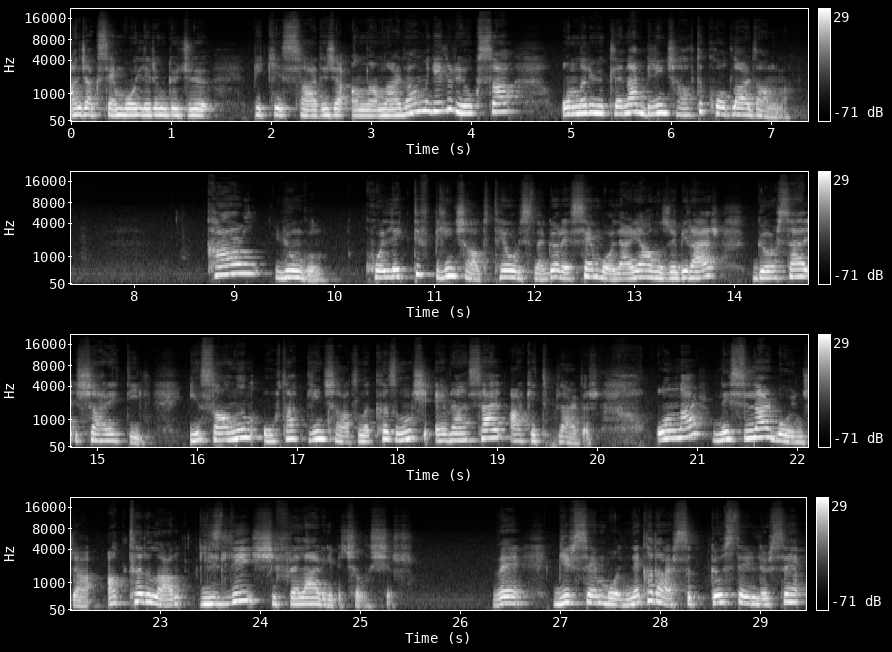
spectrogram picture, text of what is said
Ancak sembollerin gücü peki sadece anlamlardan mı gelir yoksa onlara yüklenen bilinçaltı kodlardan mı? Carl Jung'un kolektif bilinçaltı teorisine göre semboller yalnızca birer görsel işaret değil, insanlığın ortak bilinçaltına kazınmış evrensel arketiplerdir. Onlar nesiller boyunca aktarılan gizli şifreler gibi çalışır. Ve bir sembol ne kadar sık gösterilirse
